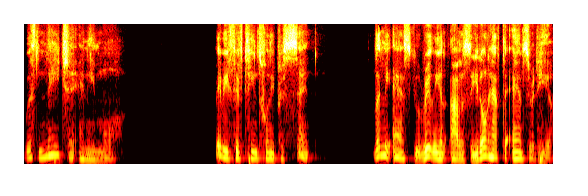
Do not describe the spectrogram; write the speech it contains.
with nature anymore maybe 15, 20%. Let me ask you, really and honestly, you don't have to answer it here.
